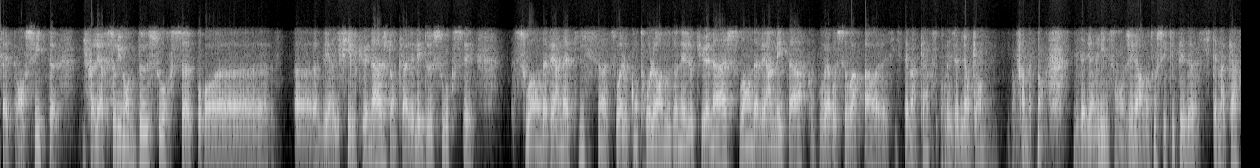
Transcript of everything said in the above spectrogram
faite. Ensuite, il fallait absolument deux sources pour euh, euh, vérifier le QNH. Donc là, les deux sources, c'est soit on avait un ATIS, soit le contrôleur nous donnait le QNH, soit on avait un METAR qu'on pouvait recevoir par le système ACARS pour les avions qui ont, enfin maintenant, les avions de ligne sont généralement tous équipés de système ACARS.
